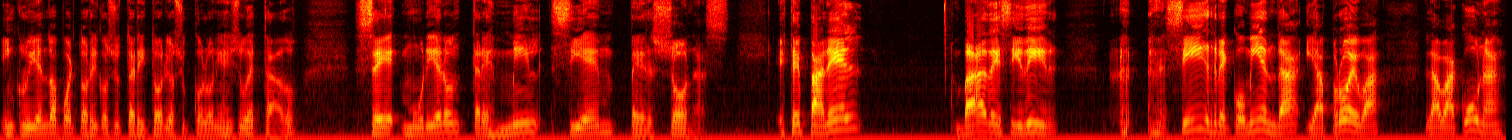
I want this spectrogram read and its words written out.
incluyendo a Puerto Rico, sus territorios, sus colonias y sus estados, se murieron 3.100 personas. Este panel va a decidir si recomienda y aprueba la vacuna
